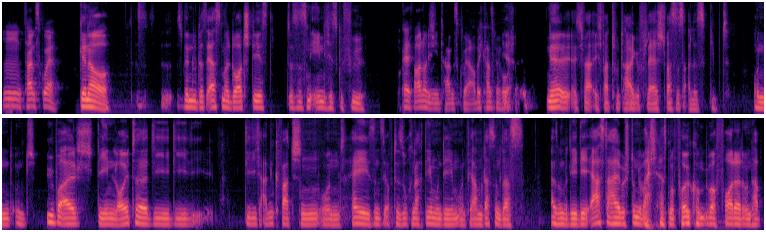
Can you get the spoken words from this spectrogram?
Hm, Times Square. Genau. Wenn du das erste Mal dort stehst, das ist ein ähnliches Gefühl. Okay, ich war noch nie in Times Square, aber ich kann es mir Ja. vorstellen. Ne, ich war, ich war total geflasht, was es alles gibt. Und, und überall stehen Leute, die, die, die dich anquatschen und hey, sind sie auf der Suche nach dem und dem und wir haben das und das. Also die, die erste halbe Stunde war ich erstmal vollkommen überfordert und habe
